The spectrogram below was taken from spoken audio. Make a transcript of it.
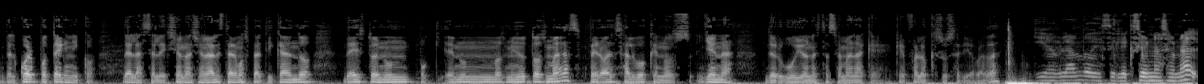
del cuerpo técnico de la selección nacional. Estaremos platicando de esto en, un en unos minutos más, pero es algo que nos llena de orgullo en esta semana que, que, fue lo que sucedió, ¿verdad? Y hablando de selección nacional,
